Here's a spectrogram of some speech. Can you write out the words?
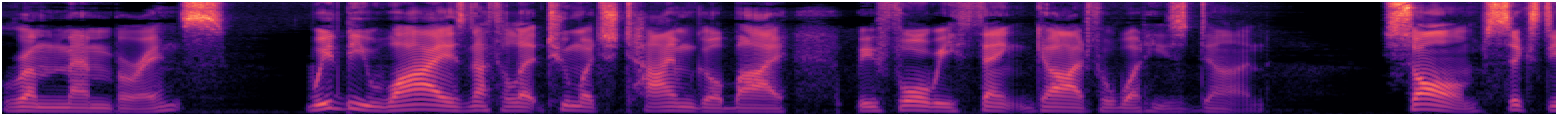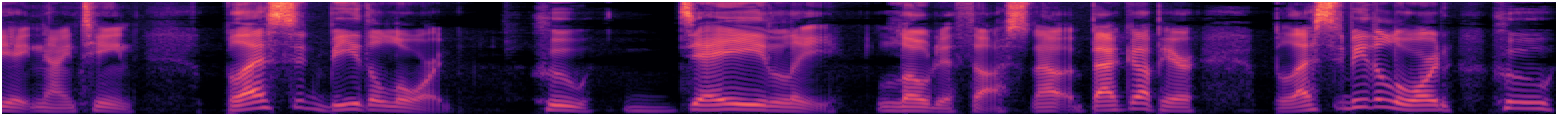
remembrance. We'd be wise not to let too much time go by before we thank God for what He's done. Psalm 68:19 Blessed be the Lord who daily loadeth us. Now back up here. Blessed be the Lord who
